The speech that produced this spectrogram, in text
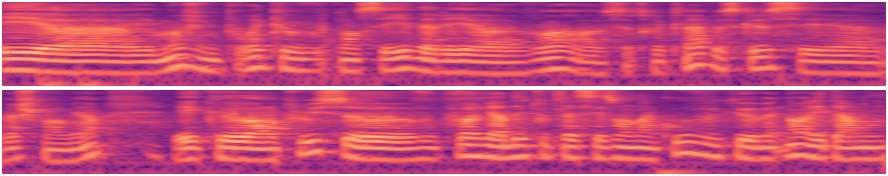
Et, euh, et moi, je ne pourrais que vous conseiller d'aller euh, voir ce truc-là parce que c'est vachement bien et que en plus, vous pouvez regarder toute la saison d'un coup vu que maintenant elle est terminée.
